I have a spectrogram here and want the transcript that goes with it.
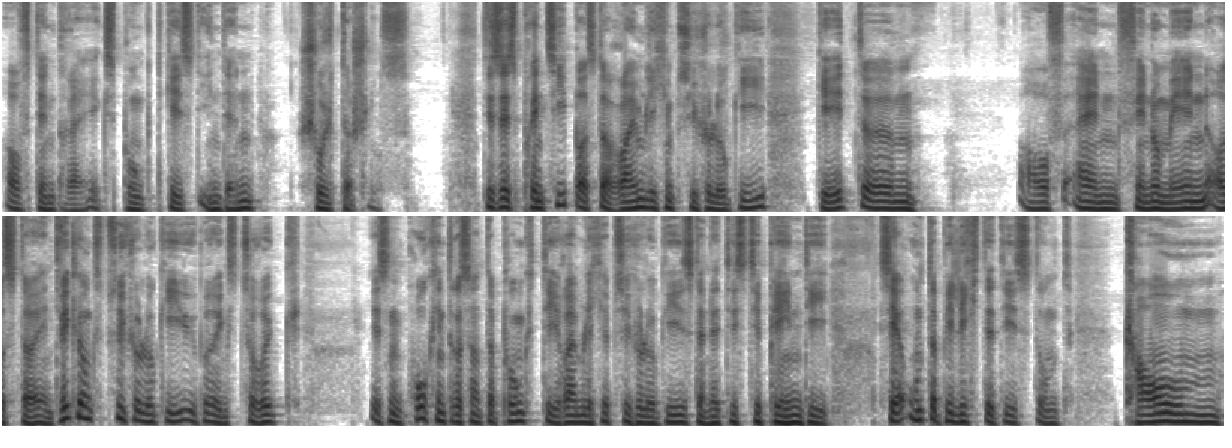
auf den Dreieckspunkt, gehst in den Schulterschluss. Dieses Prinzip aus der räumlichen Psychologie geht ähm, auf ein Phänomen aus der Entwicklungspsychologie übrigens zurück. Ist ein hochinteressanter Punkt. Die räumliche Psychologie ist eine Disziplin, die sehr unterbelichtet ist und kaum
